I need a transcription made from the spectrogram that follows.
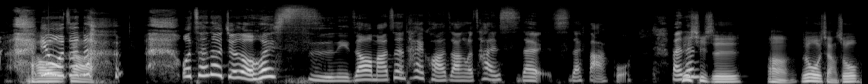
因为我真的。我真的觉得我会死，你知道吗？真的太夸张了，差点死在死在法国。反正其实啊，如果我想说，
